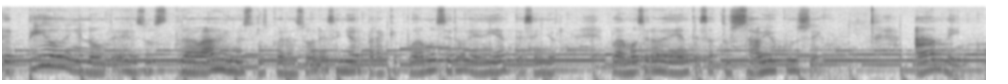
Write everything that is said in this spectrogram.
te pido en el nombre de Jesús, trabaja en nuestros corazones, Señor, para que podamos ser obedientes, Señor. Podamos ser obedientes a tu sabio consejo. Amén.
